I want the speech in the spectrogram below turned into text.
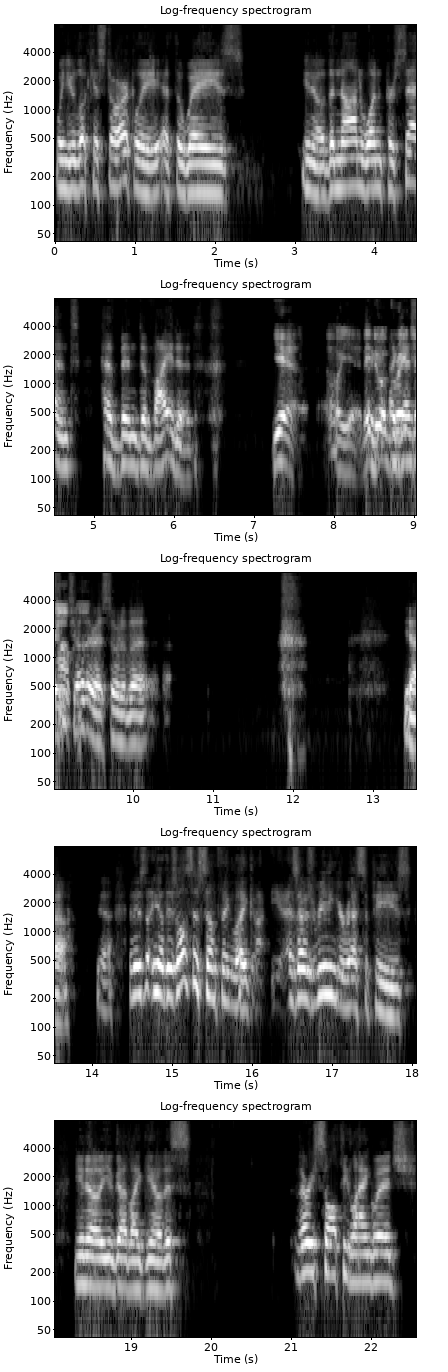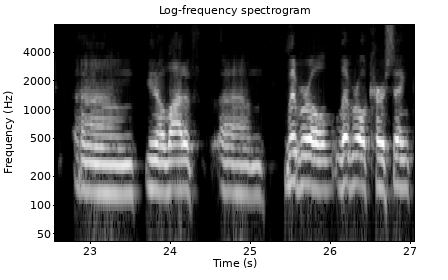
when you look historically at the ways, you know, the non one percent have been divided. Yeah. Oh yeah, they do a great against job. each other as sort of a. yeah, yeah, and there's you know there's also something like as I was reading your recipes, you know, you've got like you know this very salty language, um, you know, a lot of um, liberal liberal cursing,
